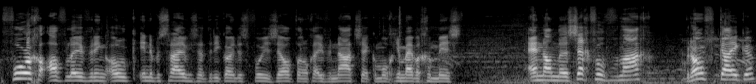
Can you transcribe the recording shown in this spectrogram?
vorige aflevering ook in de beschrijving zetten. Die kan je dus voor jezelf dan nog even nachecken, mocht je hem hebben gemist. En dan uh, zeg ik voor vandaag. Bedankt voor het kijken.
